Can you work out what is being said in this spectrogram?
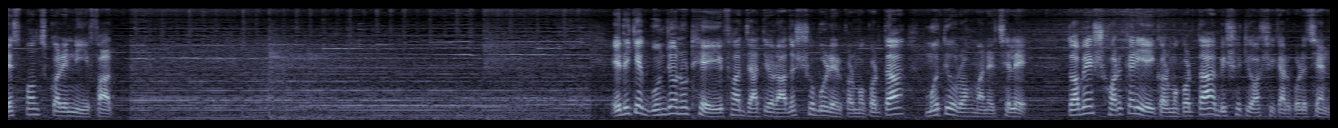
রেসপন্স করেননি ইফাত এদিকে গুঞ্জন উঠে ইফাত জাতীয় রাজস্ব বোর্ডের কর্মকর্তা মতিউর রহমানের ছেলে। তবে সরকারি এই কর্মকর্তা বিষয়টি অস্বীকার করেছেন।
